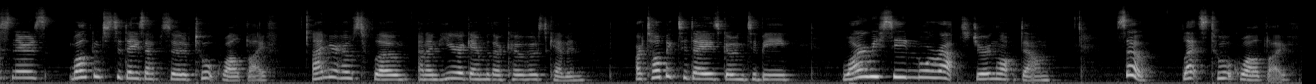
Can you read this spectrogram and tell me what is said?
listeners. Welcome to today's episode of Talk Wildlife. I'm your host, Flo, and I'm here again with our co host, Kevin. Our topic today is going to be why are we seeing more rats during lockdown? So, let's talk wildlife.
